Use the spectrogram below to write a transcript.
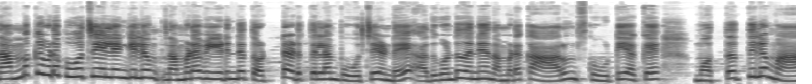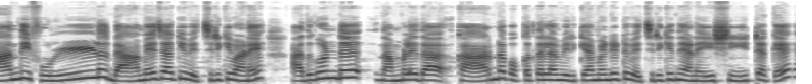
നമുക്കിവിടെ പൂച്ചയില്ലെങ്കിലും നമ്മുടെ വീടിന്റെ തൊട്ടടുത്തെല്ലാം പൂച്ചയുണ്ട്. അതുകൊണ്ട് തന്നെ നമ്മുടെ കാറും സ്കൂട്ടിയൊക്കെ മൊത്തത്തിൽ മാന്തി ഫുള്ള് ഡാമേജ് ആക്കി വെച്ചിരിക്കുവാണേ. അതുകൊണ്ട് നമ്മളിതാ കാറിന്റെ പൊക്കത്തെല്ലാം വിരിക്കാൻ വേണ്ടിയിട്ട് വെച്ചിരിക്കുന്നതാണ് ഈ ഷീറ്റൊക്കെ.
